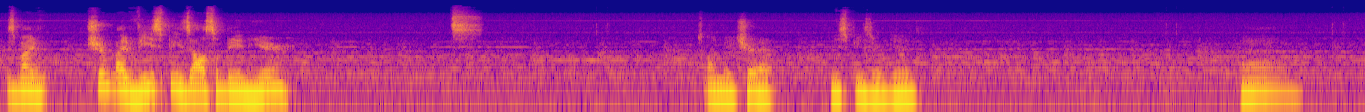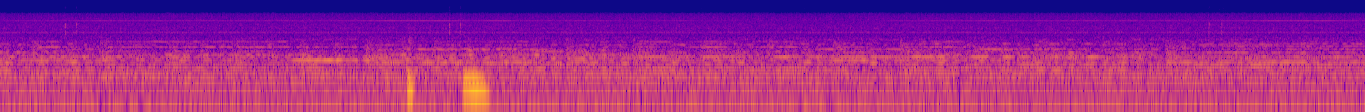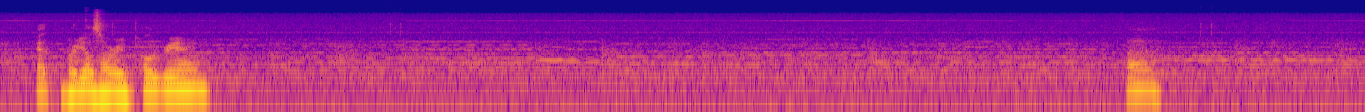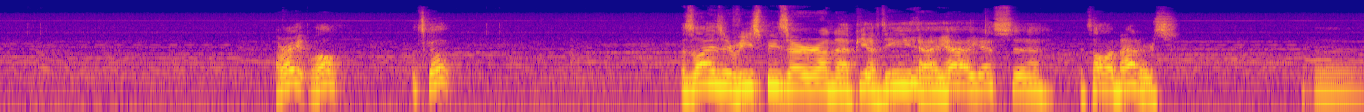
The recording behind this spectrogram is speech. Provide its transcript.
Is my shouldn't my V speeds also be in here? Want to make sure that these speeds are good. Uh, Got the radios already programmed. Let's go. As long as your V speeds are on the PFD, uh, yeah, I guess uh, it's all that matters. Uh,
